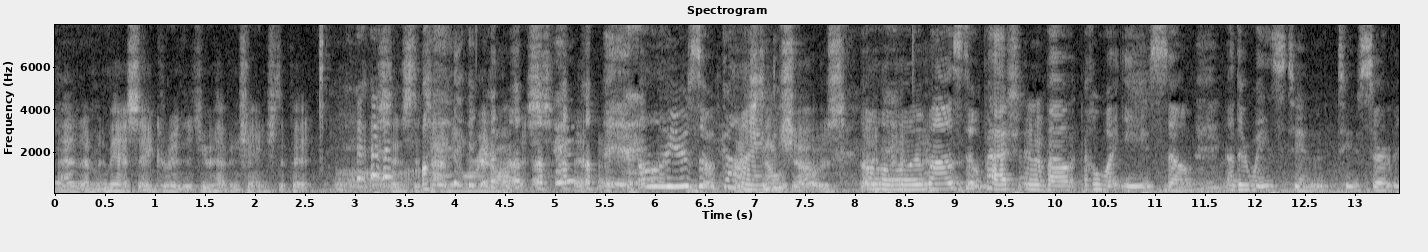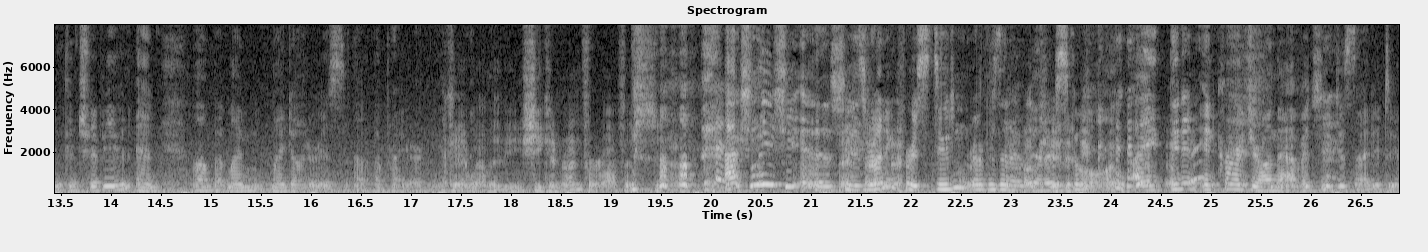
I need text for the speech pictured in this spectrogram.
And um, may I say, Corinne, that you haven't changed a bit since the time you were in office. oh, you're so It still kind. shows. Oh, well, I'm still passionate about Hawaii. So other ways to to serve and contribute, and um, but my my daughter is a, a priority. Okay, well, maybe she can run for office. You know. Actually, she is. She is running for student representative at Okay, our there school. I didn't encourage her on that, but she decided to.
